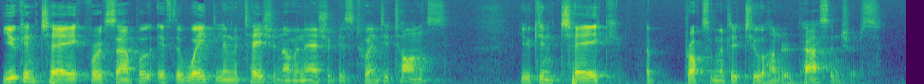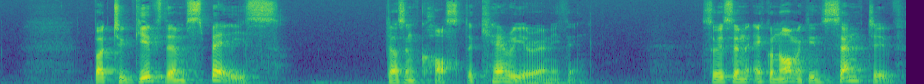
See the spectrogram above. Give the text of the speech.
you can take, for example, if the weight limitation of an airship is 20 tons, you can take approximately 200 passengers. But to give them space doesn't cost the carrier anything. So it's an economic incentive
